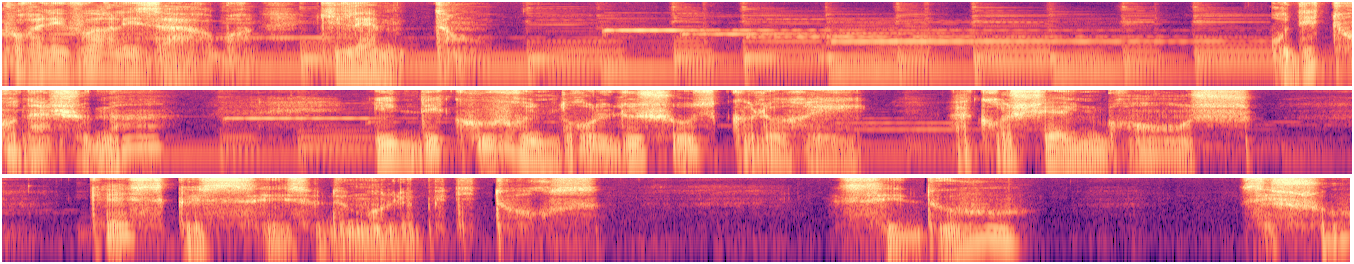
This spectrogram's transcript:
pour aller voir les arbres qu'il aime tant. Au détour d'un chemin, il découvre une drôle de chose colorée, accrochée à une branche. Qu'est-ce que c'est se demande le petit ours. C'est doux, c'est chaud,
